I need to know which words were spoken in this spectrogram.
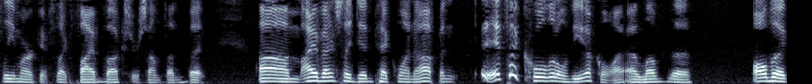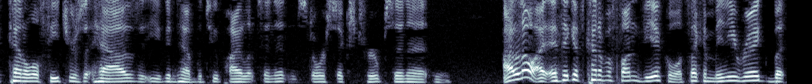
flea market for like five bucks or something. But um, I eventually did pick one up, and it's a cool little vehicle. I, I love the all the kind of little features it has. You can have the two pilots in it and store six troops in it. And I don't know. I, I think it's kind of a fun vehicle. It's like a mini rig, but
